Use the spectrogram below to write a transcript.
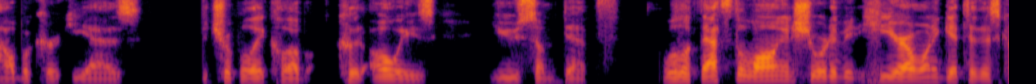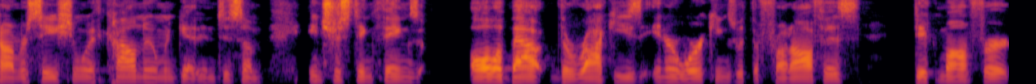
Albuquerque as the AAA club could always use some depth. Well, look, that's the long and short of it here. I want to get to this conversation with Kyle Newman, get into some interesting things all about the Rockies' inner workings with the front office. Dick Monfort,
